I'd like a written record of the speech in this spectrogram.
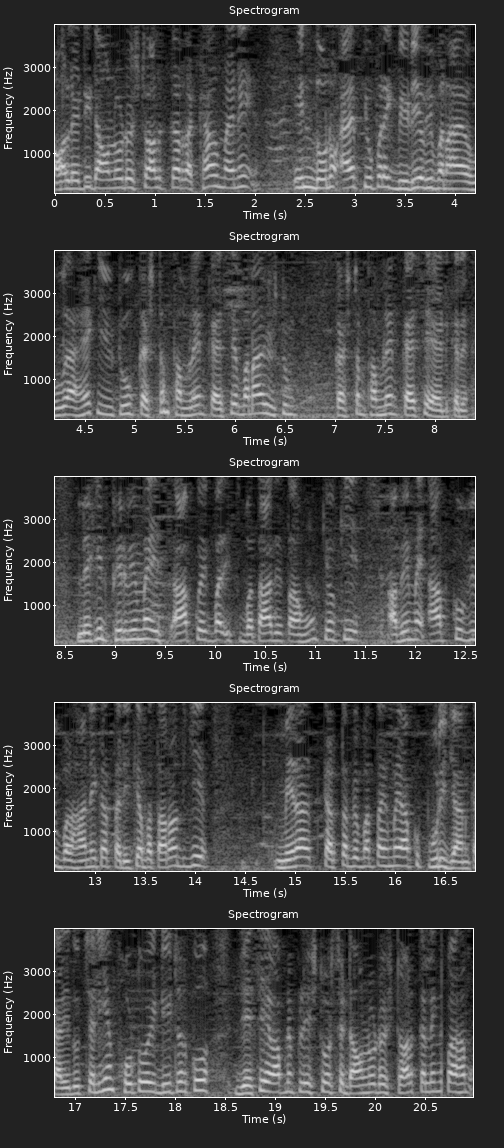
ऑलरेडी डाउनलोड और इंस्टॉल कर रखा है और मैंने इन दोनों ऐप के ऊपर एक वीडियो भी बनाया हुआ है कि यूट्यूब कस्टम थंबलेन कैसे बनाए यूट्यूब कस्टम थंबलेन कैसे ऐड करें। लेकिन फिर भी मैं इस, आपको एक बार इस बता देता हूँ, क्योंकि अभी मैं आपको व्यू बढ़ाने का तरीका बता रहा हूँ। ये मेरा कर्तव्य बनता है मैं आपको पूरी जानकारी दूँ। चलिए हम फ़ोटो एडिटर को जैसे आपने प्ले स्टोर से डाउनलोड और इंस्टॉल कर लेंगे, पर हम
